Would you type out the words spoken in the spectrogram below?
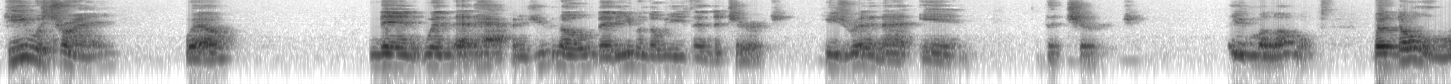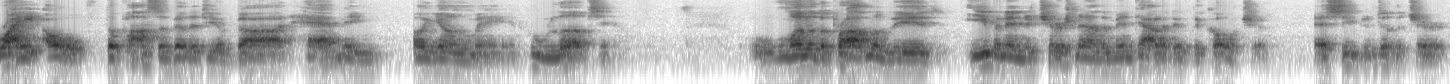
He was trying. Well, then when that happens, you know that even though he's in the church, he's really not in the church. Leave him alone. But don't write off the possibility of God having a young man who loves him. One of the problems is, even in the church now, the mentality of the culture has seeped into the church.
